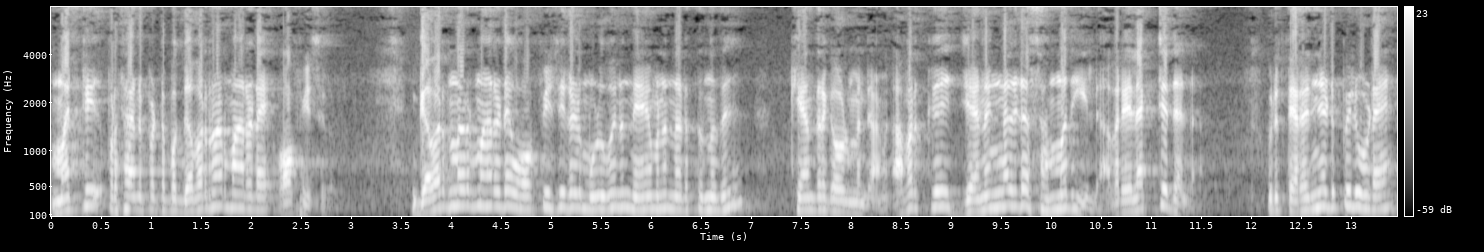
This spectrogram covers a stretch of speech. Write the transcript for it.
മറ്റ് പ്രധാനപ്പെട്ട ഇപ്പോൾ ഗവർണർമാരുടെ ഓഫീസുകൾ. ഗവർണർമാരുടെ ഓഫീസുകൾ മുഴുവനും നിയമനം നടത്തുന്നത് കേന്ദ്ര ഗവൺമെന്റാണ് അവർക്ക് ജനങ്ങളുടെ സമ്മതിയില്ല. അവർ എലക്റ്റഡ് അല്ല. ഒരു തെരഞ്ഞെടുപ്പിലൂടെ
